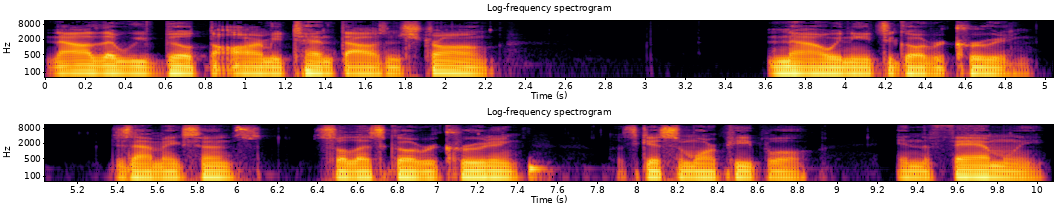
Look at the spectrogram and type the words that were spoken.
now that we've built the army 10,000 strong, now we need to go recruiting. Does that make sense? So let's go recruiting. Let's get some more people in the family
